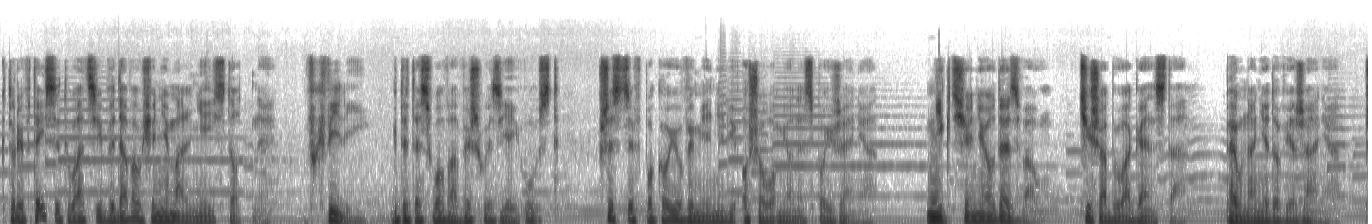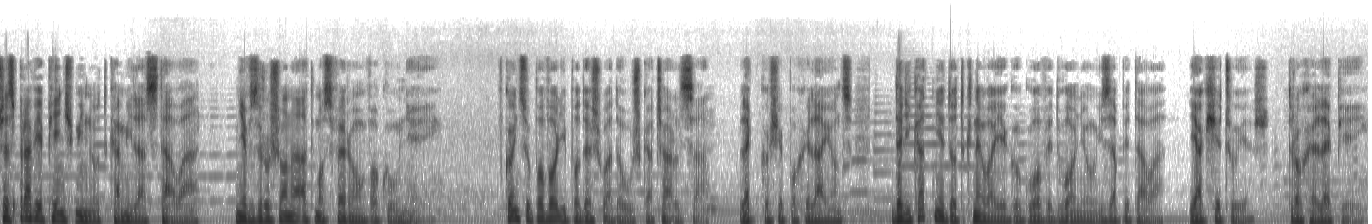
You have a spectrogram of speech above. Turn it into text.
który w tej sytuacji wydawał się niemal nieistotny. W chwili, gdy te słowa wyszły z jej ust, wszyscy w pokoju wymienili oszołomione spojrzenia. Nikt się nie odezwał. Cisza była gęsta, pełna niedowierzania. Przez prawie pięć minut Kamila stała, niewzruszona atmosferą wokół niej. W końcu powoli podeszła do łóżka Charlesa. Lekko się pochylając, delikatnie dotknęła jego głowy dłonią i zapytała: Jak się czujesz? Trochę lepiej,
